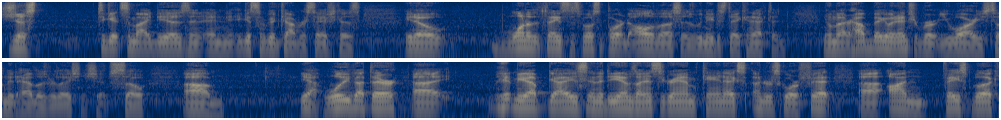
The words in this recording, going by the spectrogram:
just to get some ideas and, and get some good conversation. Because, you know, one of the things that's most important to all of us is we need to stay connected. No matter how big of an introvert you are, you still need to have those relationships. So, um, yeah, we'll leave that there. Uh, hit me up, guys, in the DMs on Instagram, KNX underscore fit, uh, on Facebook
